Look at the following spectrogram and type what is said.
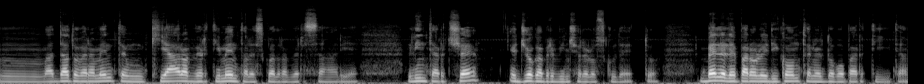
mm, ha dato veramente un chiaro avvertimento alle squadre avversarie. L'Inter c'è e gioca per vincere lo scudetto. Belle le parole di Conte nel dopo partita.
